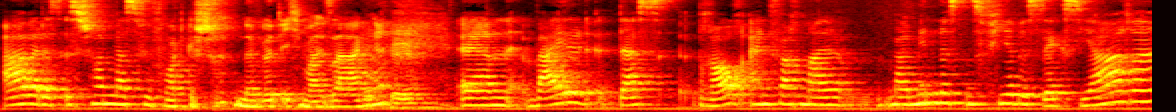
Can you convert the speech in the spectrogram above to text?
Aber das ist schon was für Fortgeschrittene, würde ich mal sagen. Okay. Ähm, weil das braucht einfach mal, mal mindestens vier bis sechs Jahre,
